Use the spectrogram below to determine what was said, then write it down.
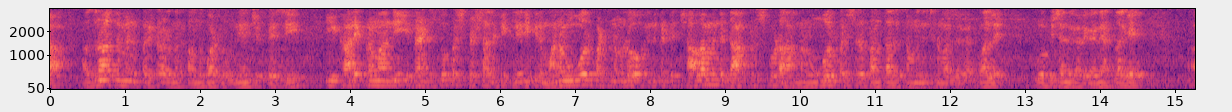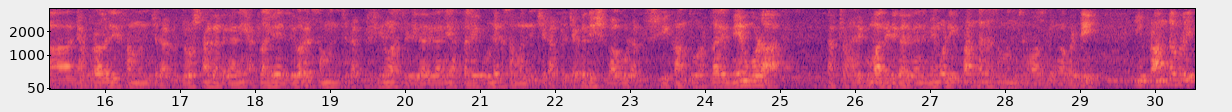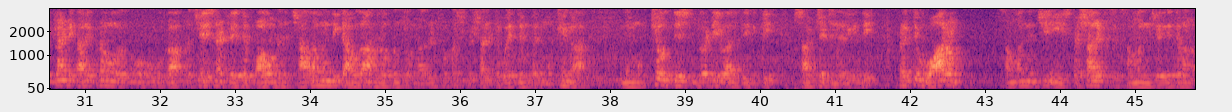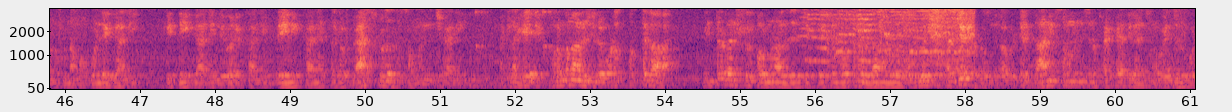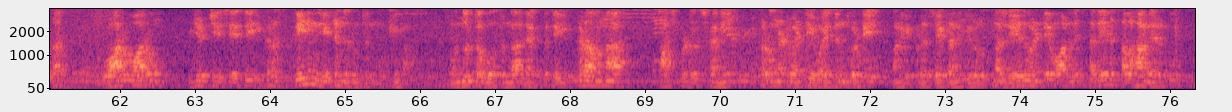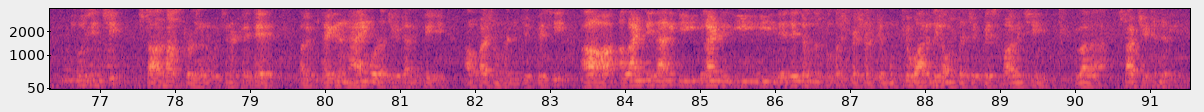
అధునాతనమైన పరికరాలు మనకు అందుబాటులో ఉన్నాయని చెప్పేసి ఈ కార్యక్రమాన్ని ఇట్లాంటి సూపర్ స్పెషాలిటీ క్లినిక్ని మన ఒంగోలు పట్టణంలో ఎందుకంటే చాలా మంది డాక్టర్స్ కూడా మన ఒంగోలు పరిసర ప్రాంతాలకు సంబంధించిన వాళ్ళే వాళ్ళే. గోపిచంద్ గారు కానీ అట్లాగే నెఫ్రాలజీకి సంబంధించి డాక్టర్ జోష్ణ గారు కానీ అట్లాగే లివర్కి సంబంధించి డాక్టర్ శ్రీనివాస్ రెడ్డి గారు కానీ అట్లాగే గుండెకి సంబంధించి డాక్టర్ జగదీష్ బాబు డాక్టర్ శ్రీకాంత్ అట్లాగే మేము కూడా డాక్టర్ హరికుమార్ రెడ్డి గారు కానీ మేము కూడా ఈ ప్రాంతానికి సంబంధించిన వాసులు కాబట్టి ఈ ప్రాంతంలో ఇట్లాంటి కార్యక్రమం ఒక- ఒక చేసినట్లయితే బాగుంటుంది. చాలా మందికి అవగాహన లోపంతో ఉన్నారు. సూపర్ స్పెషాలిటీ వైద్యం పైన ముఖ్యంగా నేను ముఖ్య ఉద్దేశంతో ఇవాళ దీనికి స్టార్ట్ చేయడం జరిగింది. ప్రతి వారం సంబంధించి ఈ స్పెషాలిటీస్కి సంబంధించి ఏదైతే మనం అనుకున్నామో గుండెకి కానీ కిడ్నీకి కానీ లివర్కి కానీ బ్రెయిన్కి కానీ అట్లాగే వ్యాస్కులర్కి సంబంధించి కానీ అట్లాగే పల్మనాలజీలో కూడా కొత్తగా ఇంటర్వెన్షనల్ పల్మనాలజీ అని చెప్పేసి నూతన విధానంలో సర్జరీ కాబట్టి దానికి సంబంధించిన ప్రఖ్యాతిగాంచిన వైద్యులు కూడా వారం వారం విజిట్ చేసేసి ఇక్కడ స్క్రీనింగ్ చేయటం జరుగుతుంది ముఖ్యంగా. మందులతో పోతుందా లేకపోతే ఇక్కడ ఉన్న హాస్పిటల్స్ కానీ ఇక్కడ ఉన్నటువంటి వైద్యంతో మనకి ఇక్కడ చేయడానికి వీలవుతుందా? లేదు అంటే వాళ్ళని సరైన సలహా మేరకు సూచించి స్టార్ హాస్పిటల్ కనుక వచ్చినట్లయితే వాళ్ళకి తగిన న్యాయం కూడా చేయడానికి అవకాశం ఉంటుందని చెప్పేసి ఆ అలాంటి దానికి ఇలాంటి ఈ ఇది ఏదైతే ఉందో సూపర్ స్పెషాలిటీ ముఖ్య వారధిగా ఉందని చెప్పేసి భావించి ఇవాళ స్టార్ట్ చేయడం జరిగింది.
